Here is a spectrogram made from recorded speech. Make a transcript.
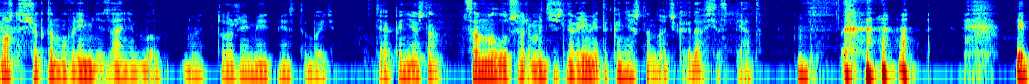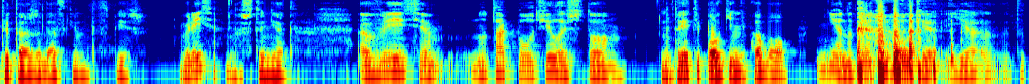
Может, еще к тому времени занят был. Но это тоже имеет место быть. Хотя, конечно, самое лучшее романтичное время это, конечно, ночь, когда все спят. И ты тоже, да, с кем-то спишь? В рейсе? А что нет? В рейсе, ну так получилось, что... На третьей полке не пробовал. Не, на третьей полке я этот,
